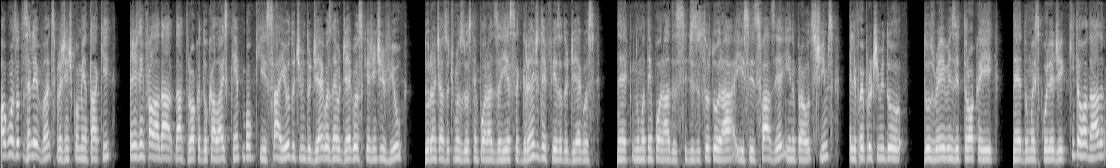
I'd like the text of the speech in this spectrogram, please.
algumas outras relevantes para a gente comentar aqui a gente tem que falar da, da troca do Calais Campbell, que saiu do time do Jaguars, né? O Jaguars que a gente viu durante as últimas duas temporadas aí, essa grande defesa do Jaguars, né? Numa temporada se desestruturar e se desfazer, indo para outros times. Ele foi para o time do, dos Ravens e troca aí, né? De uma escolha de quinta rodada,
